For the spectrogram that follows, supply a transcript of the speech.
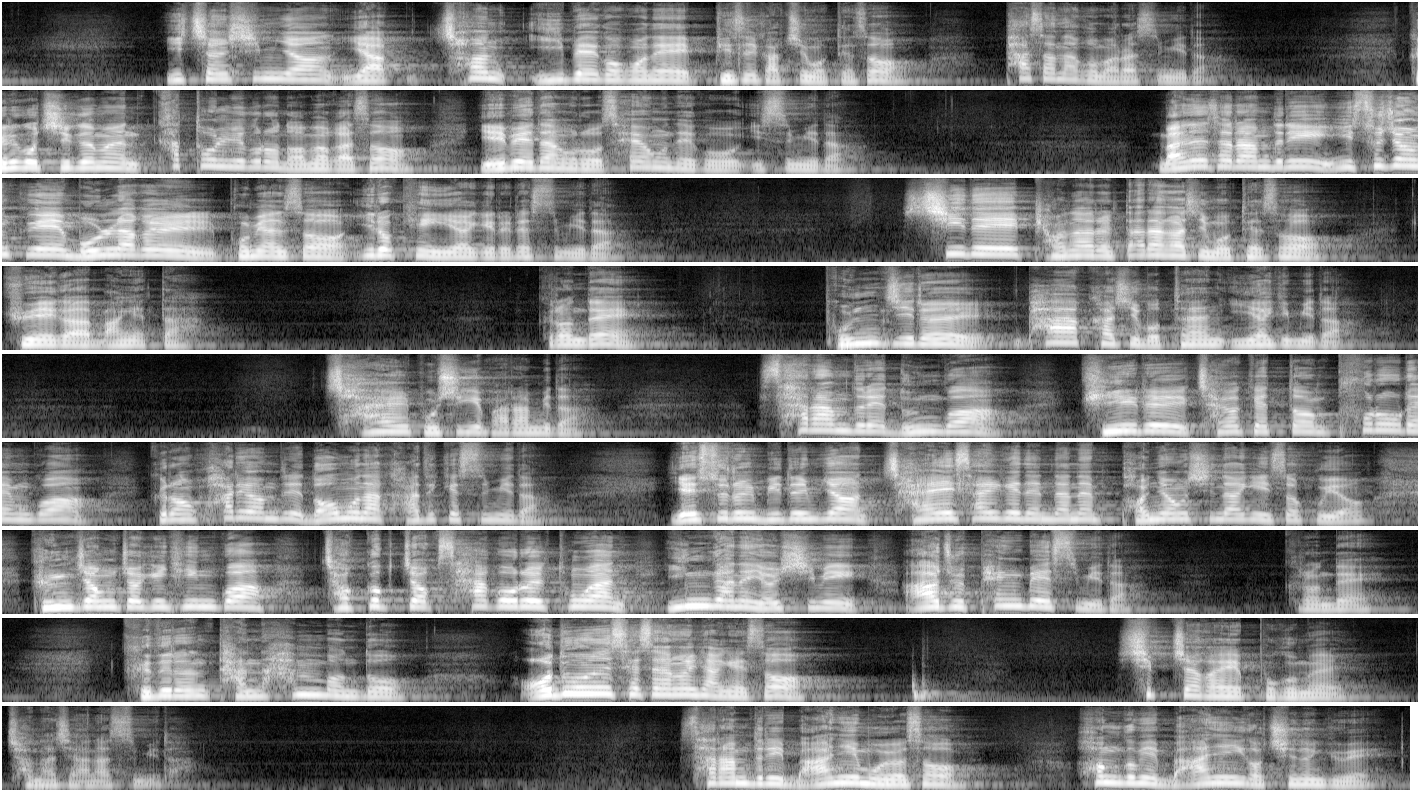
2010년 약 1200억 원의 빚을 갚지 못해서 파산하고 말았습니다. 그리고 지금은 카톨릭으로 넘어가서 예배당으로 사용되고 있습니다. 많은 사람들이 이 수정교회의 몰락을 보면서 이렇게 이야기를 했습니다. 시대의 변화를 따라가지 못해서 교회가 망했다. 그런데 본질을 파악하지 못한 이야기입니다. 잘 보시기 바랍니다. 사람들의 눈과 귀를 자극했던 프로그램과 그런 화려함들이 너무나 가득했습니다. 예수를 믿으면 잘 살게 된다는 번영 신학이 있었고요. 긍정적인 힘과 적극적 사고를 통한 인간의 열심이 아주 팽배했습니다. 그런데 그들은 단 한 번도 어두운 세상을 향해서 십자가의 복음을 전하지 않았습니다. 사람들이 많이 모여서 헌금이 많이 거치는 교회,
